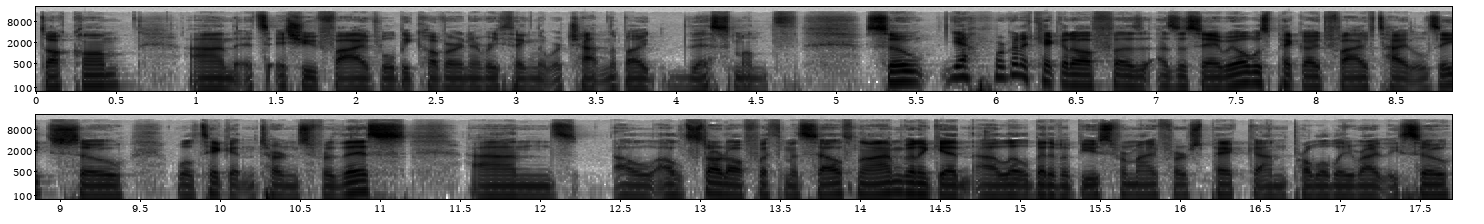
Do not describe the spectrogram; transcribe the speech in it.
dcconnect.com and it's issue five. We'll be covering everything that we're chatting about this month. So, yeah, we're going to kick it off. As, as I say, we always pick out five titles each, so we'll take it in turns for this. And I'll, I'll start off with myself. Now, I'm going to get a little bit of abuse for my first pick, and probably rightly so.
